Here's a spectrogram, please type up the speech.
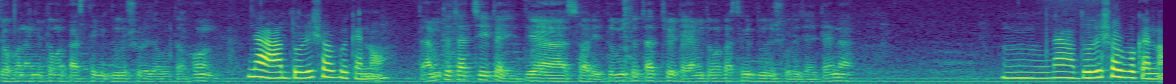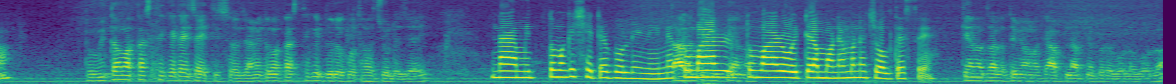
যখন আমি তোমার কাছ থেকে দূরে সরে যাব তখন? না দূরে সরবে কেন? আমি তো চাচ্ছি এটাই সরি তুমি তো চাচ্ছ এটাই আমি তোমার কাছ থেকে দূরে সরে যাই তাই না? না দূরে সরবো কেন? তুমি তো আমার কাছ থেকে এটাই চাইতেছো যে আমি তোমার কাছ থেকে দূরে কোথাও চলে যাই। না আমি তোমাকে সেটা বলি নাই। না তাহলে তোমার তুমি কেন? তোমার ওইটা মনে মনে চলতেছে। কেন তাহলে তুমি আমাকে আপনি আপনি করে বলো বলো।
